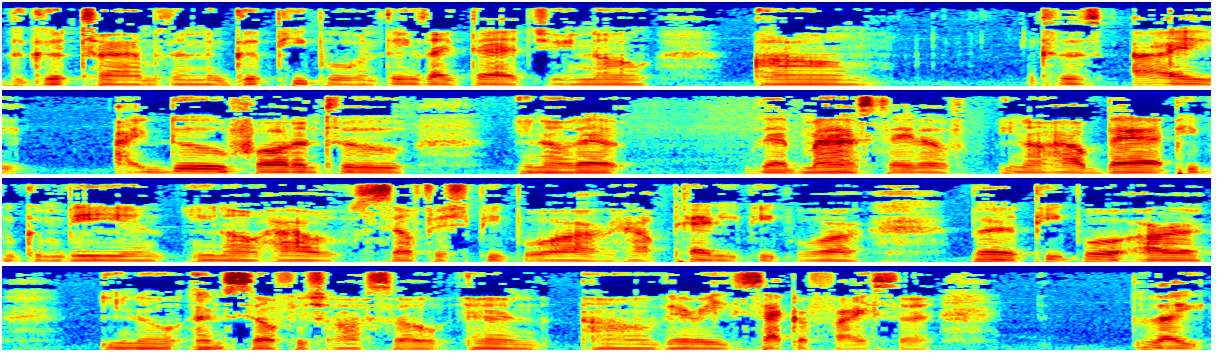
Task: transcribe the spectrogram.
the good times and the good people and things like that, you know. Um, cuz I I do fall into, you know, that that mind state of, you know, how bad people can be and, you know, how selfish people are, how petty people are. But people are, you know, unselfish also and um, very sacrificing. Like,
